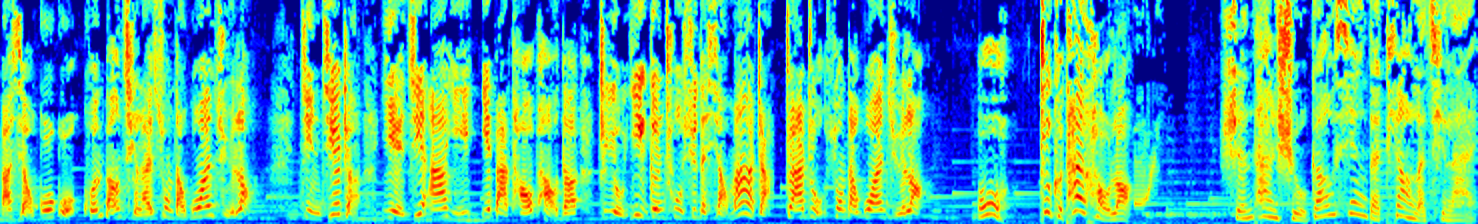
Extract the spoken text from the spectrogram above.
把小蝈蝈捆绑起来送到公安局了。紧接着，野鸡阿姨也把逃跑的只有一根触须的小蚂蚱抓住送到公安局了。”“哦。”这可太好了！神探鼠高兴的跳了起来。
